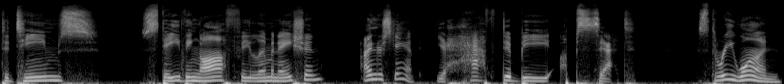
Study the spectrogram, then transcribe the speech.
to teams staving off elimination. I understand. You have to be upset. It's 3 1.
